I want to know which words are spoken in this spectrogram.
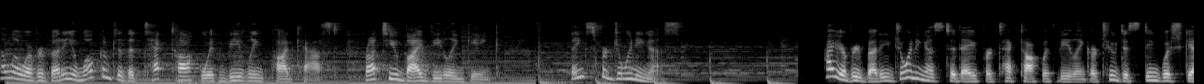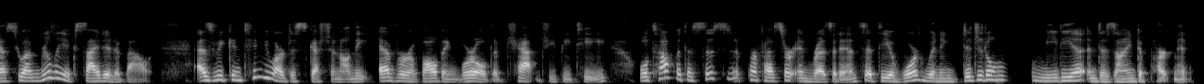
Hello, everybody, and welcome to the Tech Talk with V-Link podcast, brought to you by V-Link Inc. Thanks for joining us. Hi, everybody. Joining us today for Tech Talk with V-Link are two distinguished guests who I'm really excited about. As we continue our discussion on the ever evolving world of ChatGPT, we'll talk with Assistant Professor in Residence at the award winning Digital Media and Design Department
